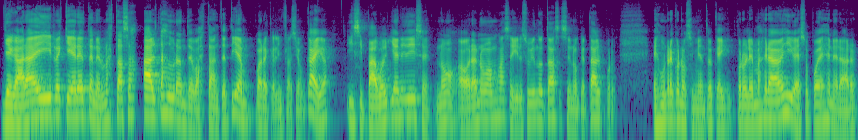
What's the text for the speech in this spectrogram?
llegar ahí requiere tener unas tasas altas durante bastante tiempo para que la inflación caiga. Y si Powell viene y dice, no, ahora no vamos a seguir subiendo tasas, sino que tal, porque es un reconocimiento de que hay problemas graves y eso puede generar,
